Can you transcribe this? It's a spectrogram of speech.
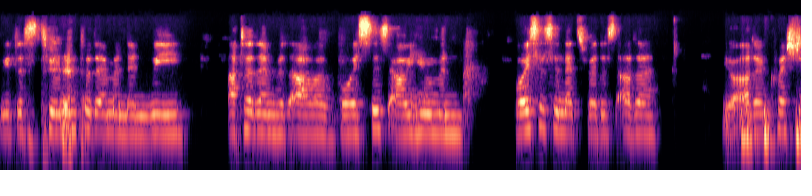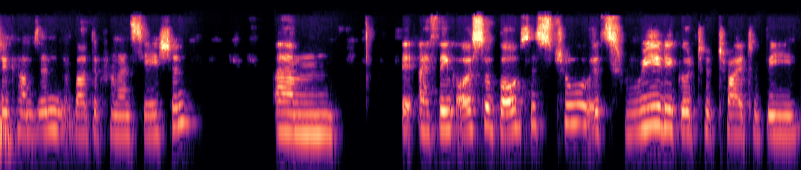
We just tune into them and then we utter them with our voices our human voices. And that's where this other your other question comes in about the pronunciation. Um I- think also both is true it's really good to try to be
